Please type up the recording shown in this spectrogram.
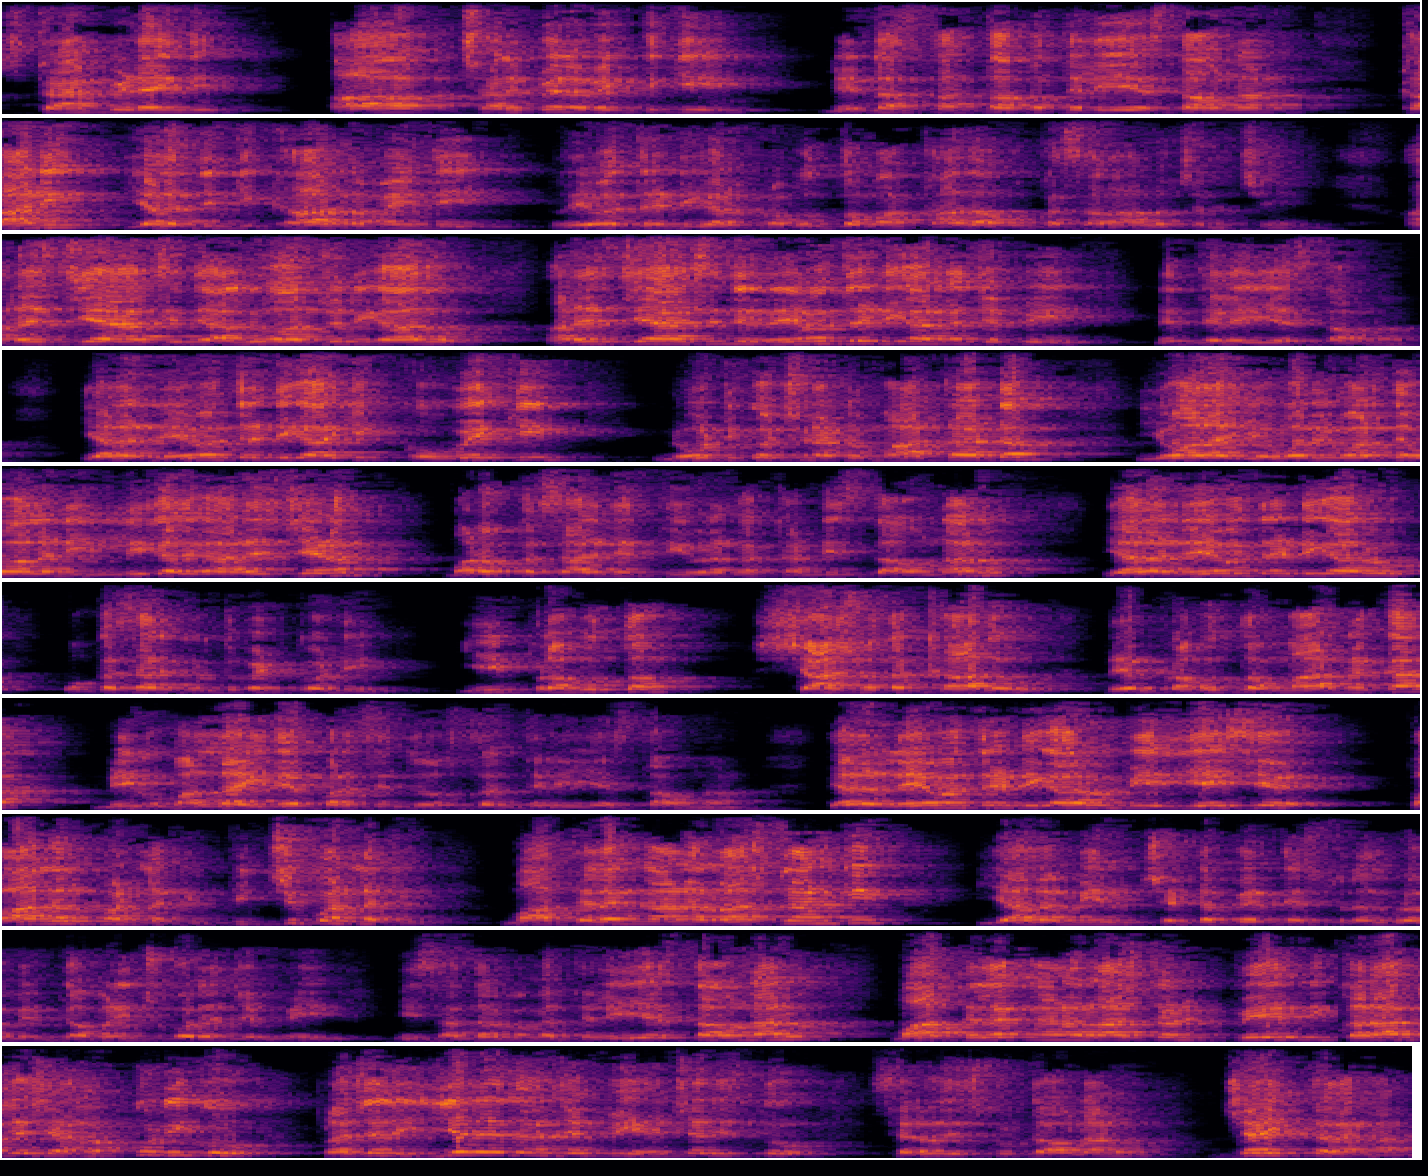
స్టాంపీడ్ అయింది. ఆ చనిపోయిన వ్యక్తికి నేను నా సంతాపం తెలియజేస్తా ఉన్నాను. కానీ ఇలా దీనికి కారణమైంది రేవంత్ రెడ్డి గారి ప్రభుత్వమా కాదా ఒక్కసారి ఆలోచన చేయండి. అరెస్ట్ చేయాల్సింది అల్లు అర్జున్ కాదు అరెస్ట్ చేయాల్సింది రేవంత్ రెడ్డి గారిని అని చెప్పి నేను తెలియజేస్తా ఉన్నాను ఇవాళ రేవంత్ రెడ్డి గారికి కొవ్వెక్కి నోటికొచ్చినట్టు మాట్లాడడం ఇవాళ ఎవరిని పడితే వాళ్ళని ఇల్లీగల్గా అరెస్ట్ చేయడం మరొకసారి నేను తీవ్రంగా ఖండిస్తా ఉన్నాను. ఇవాళ రేవంత్ రెడ్డి గారు ఒక్కసారి గుర్తుపెట్టుకోండి ఈ ప్రభుత్వం శాశ్వతం కాదు. రేపు ప్రభుత్వం మారినాక మీకు మళ్ళా ఇదే పరిస్థితి వస్తుందని తెలియజేస్తా ఉన్నాను. ఇలా రేవంత్ రెడ్డి గారు మీరు చేసే పాగల్ పండ్లకి పిచ్చి పండ్లకి మా తెలంగాణ రాష్ట్రానికి ఇవాళ మీరు చెడ్డ పేరు తెస్తున్నది కూడా మీరు గమనించుకోరని చెప్పి ఈ సందర్భంగా తెలియజేస్తా ఉన్నాను. మా తెలంగాణ రాష్ట్రాన్ని పేరుని ఖరాబ్ చేసే హక్కు నీకు ప్రజలు ఇయ్యలేదు అని చెప్పి హెచ్చరిస్తూ సెలవు తీసుకుంటా ఉన్నాను. జై తెలంగాణ.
